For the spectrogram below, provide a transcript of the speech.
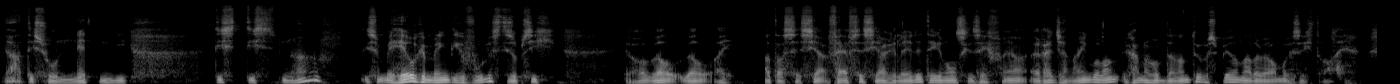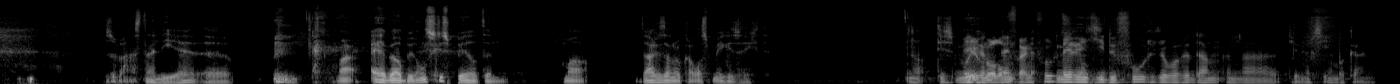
ja, het is zo net niet... Het is, het is, ja, het is met heel gemengde gevoelens. Het is op zich ja, wel... wel ai, had dat zes jaar, vijf, zes jaar geleden tegen ons gezegd van ja, Raja Nainggolan gaat nog op de Antwerpen spelen, dan hadden we allemaal gezegd, allee, zo was dat niet, hè. Eh, maar hij heeft wel bij ons gespeeld. En, maar daar is dan ook alles mee gezegd. Ja, het is meer een, meer een Guy de Voer geworden dan een uh, Dieu merci en Bocani.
